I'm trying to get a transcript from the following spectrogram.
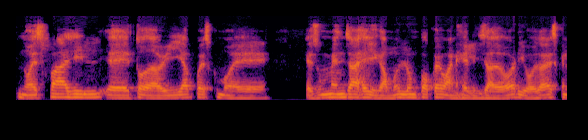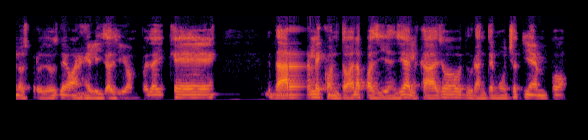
no es fácil eh, todavía, pues como de, es un mensaje, digámoslo, un poco evangelizador y vos sabes que en los procesos de evangelización pues hay que darle con toda la paciencia al caso durante mucho tiempo,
